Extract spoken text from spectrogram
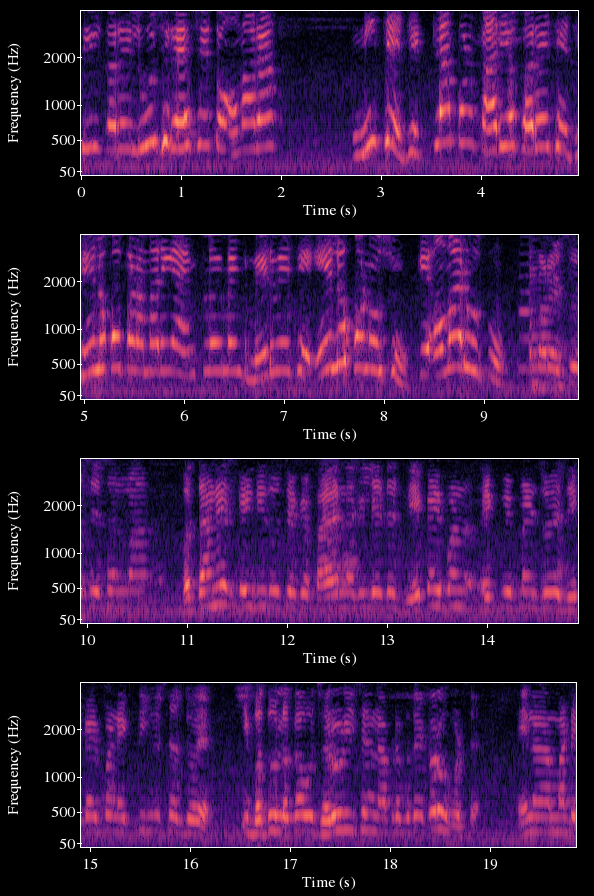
સીલ કરેલું જ રહેશે તો અમારા નીચે જેટલા પણ કાર્ય કરે છે, જે લોકો પણ અમારે અહીંયા એમ્પ્લોયમેન્ટ મેળવે છે, એ લોકોનું શું? કે અમારું શું? અમારા એસોસિએશનમાં બધાને જ કહી દીધું છે કે ફાયરના રિલેટેડ જે કંઈ પણ ઇક્વિપમેન્ટ જોઈએ, જે કંઈ પણ એક્સટિંગ્વિશર જોઈએ, એ બધું લગાવવું જરૂરી છે અને આપણે બધાએ કરવું પડશે. એના માટે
